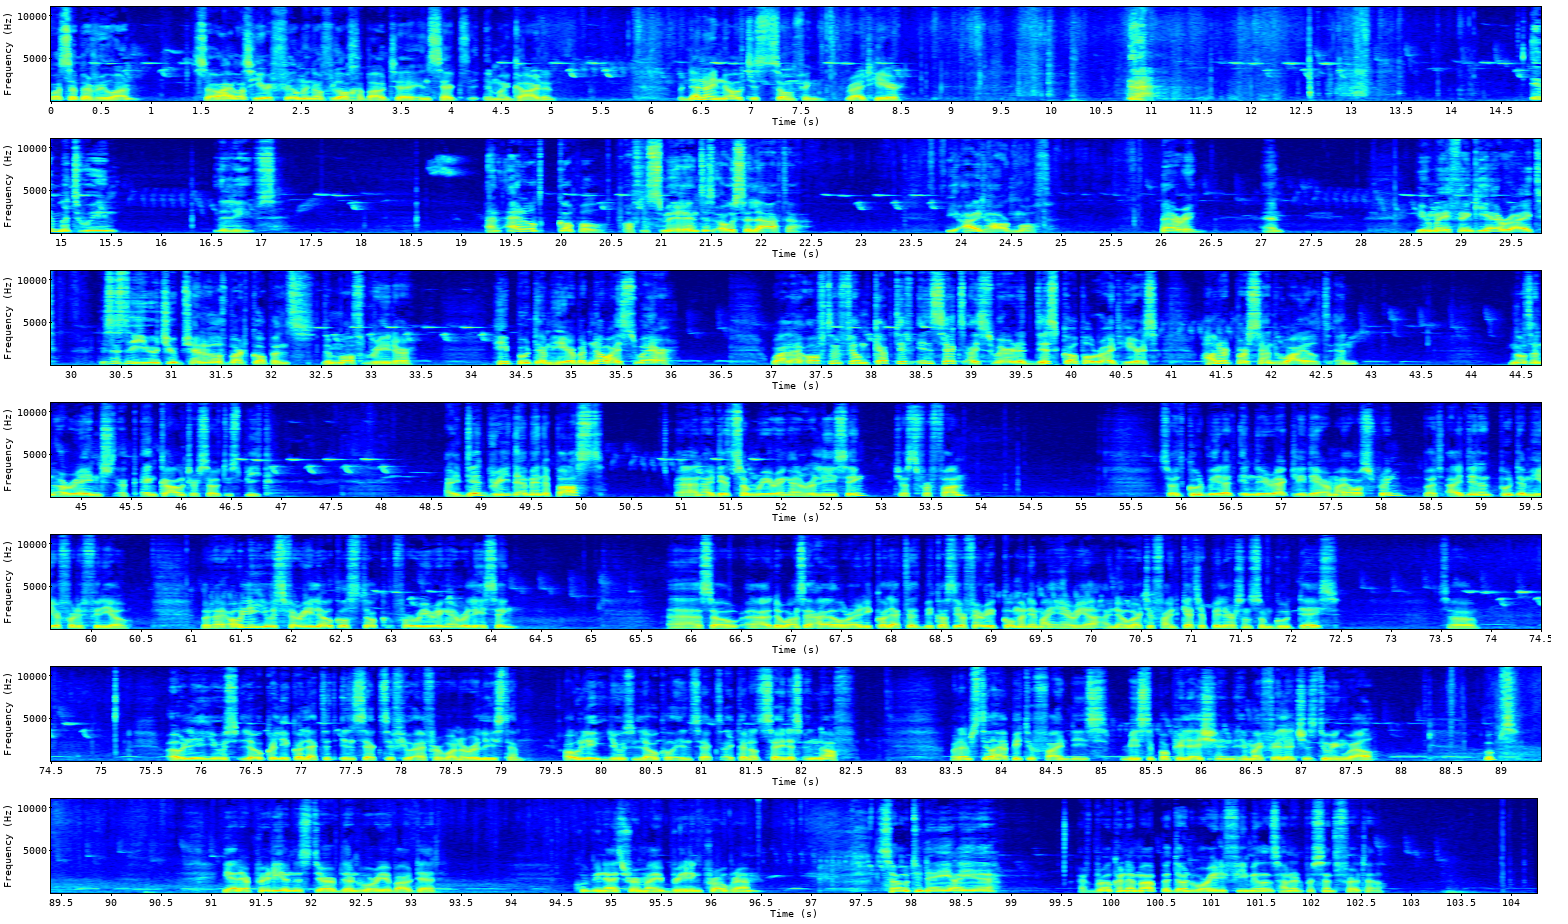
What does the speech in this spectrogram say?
What's up everyone? So I was here filming a vlog about uh, insects in my garden. But then I noticed something right here. in between the leaves. An adult couple of the Smerinthus ocellata, the eyed hawk moth, pairing. And you may think, yeah right, this is the YouTube channel of Bart Coppens, the moth breeder. He put them here, but no, I swear. While I often film captive insects, I swear that this couple right here is 100% wild and not an arranged encounter, so to speak. I did breed them in the past, and I did some rearing and releasing, just for fun. So it could be that indirectly they are my offspring, but I didn't put them here for the video. But I only use very local stock for rearing and releasing. Uh, so uh, the ones that I already collected, because they're very common in my area. I know where to find caterpillars on some good days. So only use locally collected insects if you ever want to release them. Only use local insects. I cannot say this enough. But I'm still happy to find these. Means the population in my village is doing well. Oops. Yeah, they're pretty undisturbed. Don't worry about that. Could be nice for my breeding program. So today I, uh, I've broken them up, but don't worry, the female is 100% fertile.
